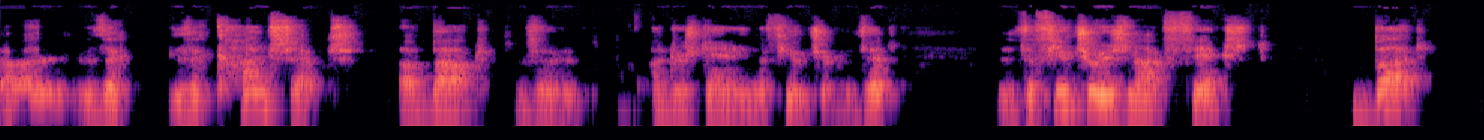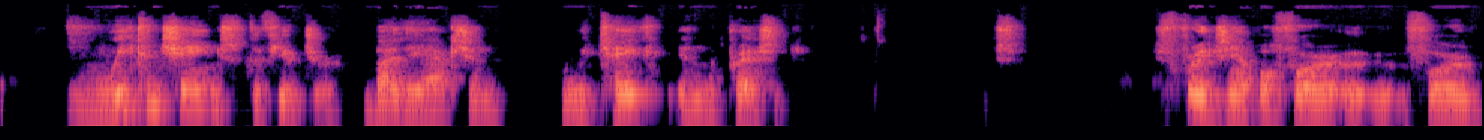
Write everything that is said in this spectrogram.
uh, the the concepts about the understanding the future that the future is not fixed, but we can change the future by the action we take in the present. For example, for for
